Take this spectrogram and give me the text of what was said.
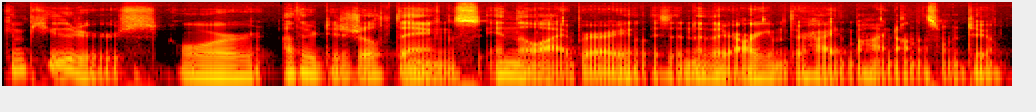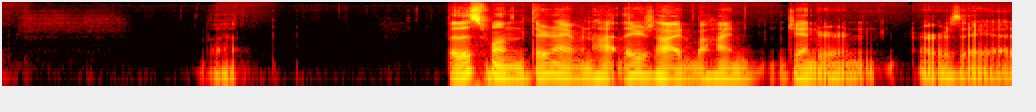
computers or other digital things in the library is another argument they're hiding behind on this one too. But but this one, they're not even. They're just hiding behind gender and or say uh,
